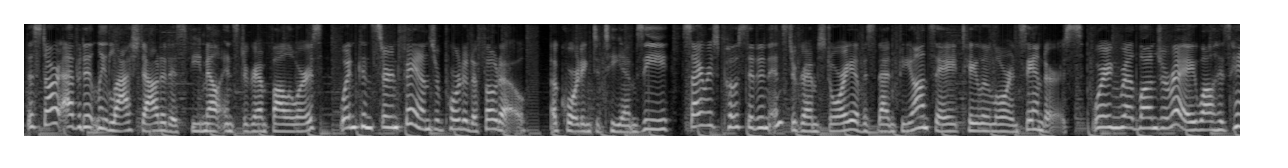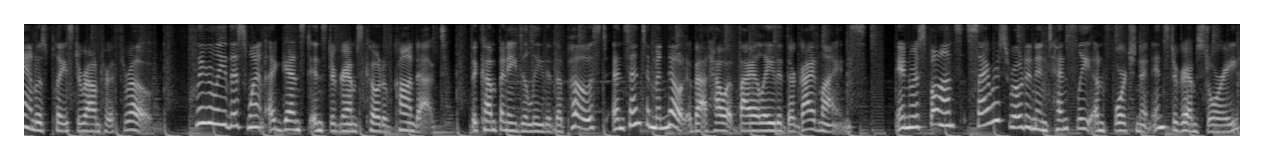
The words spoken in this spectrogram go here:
the star evidently lashed out at his female Instagram followers when concerned fans reported a photo. According to TMZ, Cyrus posted an Instagram story of his then fiancee, Taylor Lauren Sanders, wearing red lingerie while his hand was placed around her throat. Clearly, this went against Instagram's code of conduct. The company deleted the post and sent him a note about how it violated their guidelines. In response, Cyrus wrote an intensely unfortunate Instagram story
